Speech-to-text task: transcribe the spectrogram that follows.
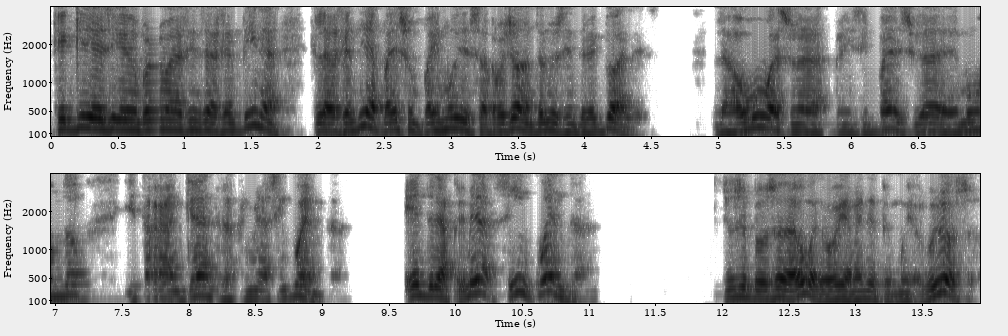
¿Qué quiere decir que hay un problema de la ciencia argentina? Que la Argentina parece un país muy desarrollado en términos intelectuales. La UBA es una de las principales ciudades del mundo y está arrancada entre las primeras 50. Entre las primeras 50. Yo soy profesor de la UBA, obviamente estoy muy orgulloso.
